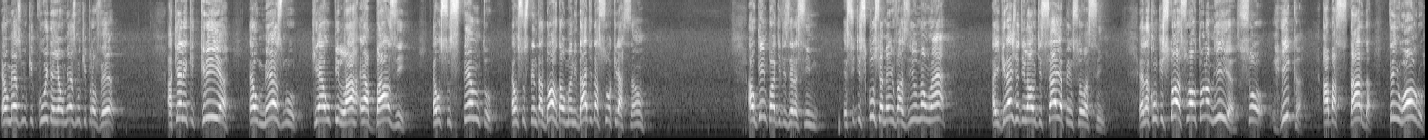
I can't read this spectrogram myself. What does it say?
é o mesmo que cuida e é o mesmo que provê. Aquele que cria é o mesmo que é o pilar, é a base, é o sustento, é o sustentador da humanidade e da sua criação. Alguém pode dizer assim: esse discurso é meio vazio, não é. A igreja de Laodiceia pensou assim. Ela conquistou a sua autonomia. Sou rica, abastarda, tenho ouro.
